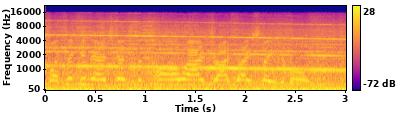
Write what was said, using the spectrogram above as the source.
By clicking there to go to the Car Wow Drag Race leaderboard.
